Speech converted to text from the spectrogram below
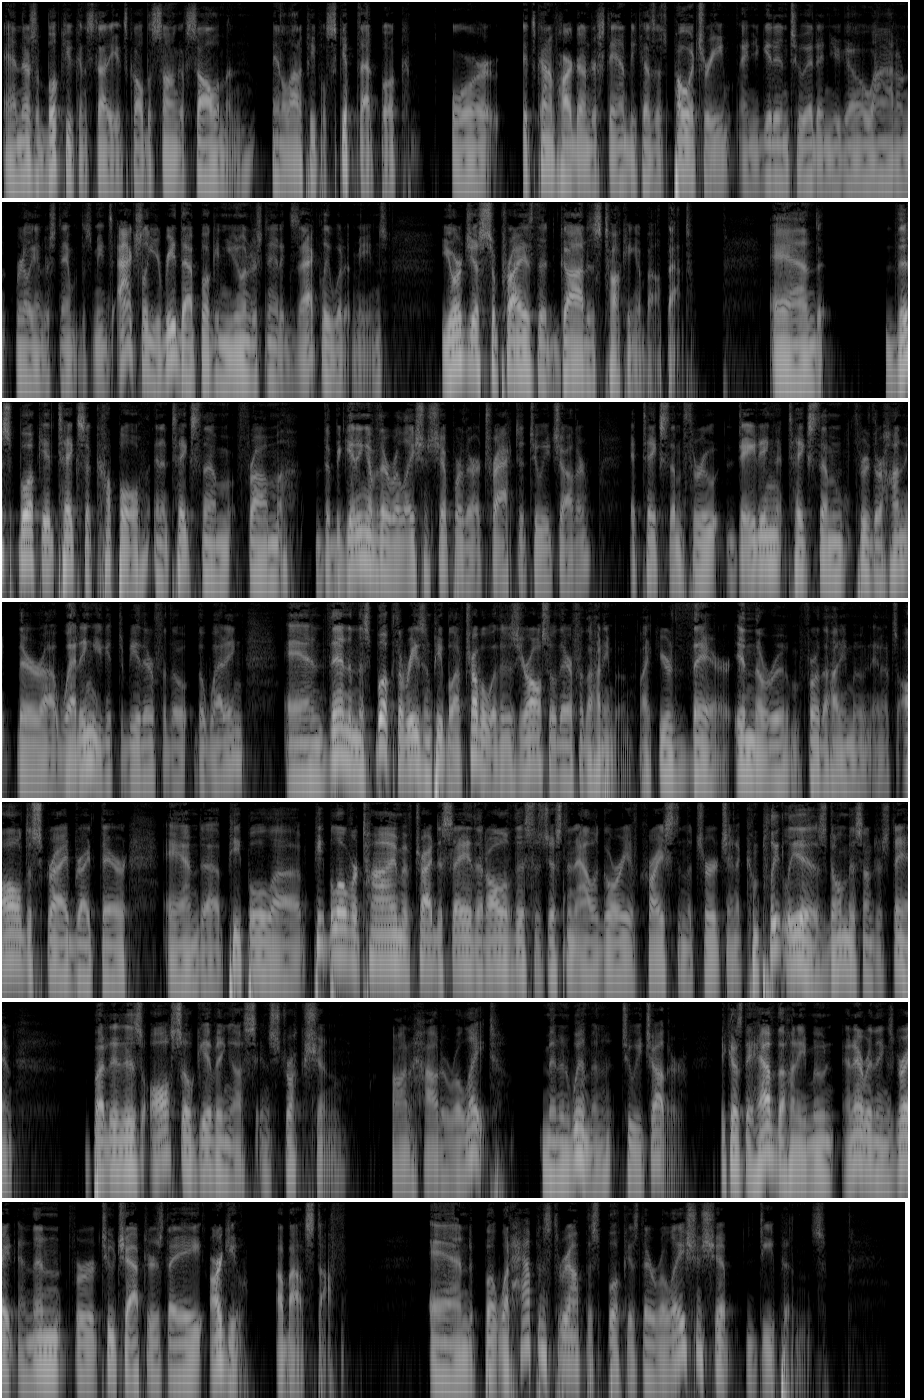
And there's a book you can study. It's called The Song of Solomon. And a lot of people skip that book, or it's kind of hard to understand because it's poetry, and you get into it and you go, well, I don't really understand what this means. Actually, you read that book and you understand exactly what it means. You're just surprised that God is talking about that. And this book, it takes a couple and it takes them from the beginning of their relationship where they're attracted to each other It takes them through dating. It takes them through their honey, their uh, wedding. You get to be there for the the wedding, and then in this book, the reason people have trouble with it is you're also there for the honeymoon. Like you're there in the room for the honeymoon, and it's all described right there. And uh, people, uh, people over time have tried to say that all of this is just an allegory of Christ and the church, and it completely is. Don't misunderstand. But it is also giving us instruction on how to relate men and women to each other because they have the honeymoon and everything's great, and then for two chapters they argue about stuff and but what happens throughout this book is their relationship deepens.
